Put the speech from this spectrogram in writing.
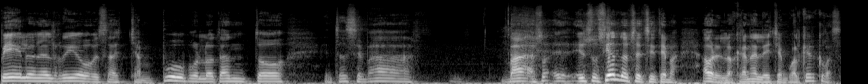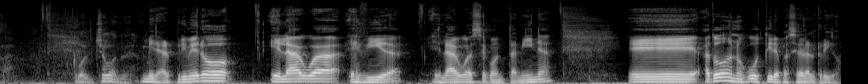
pelo en el río, usa champú, por lo tanto, entonces va, va ensuciándose el sistema. Ahora, en los canales echan cualquier cosa, colchones. Mira, primero, el agua es vida, el agua se contamina. Eh, a todos nos gusta ir a pasear al río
